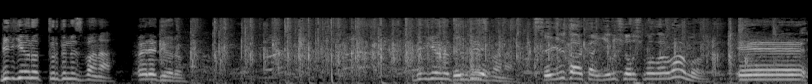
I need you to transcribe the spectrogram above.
Bilgeyi unutturdunuz bana. Öyle diyorum. Bilgeyi unutturdunuz Peki bana. Sevgili Tarkan yeni çalışmalar var mı? Ee,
